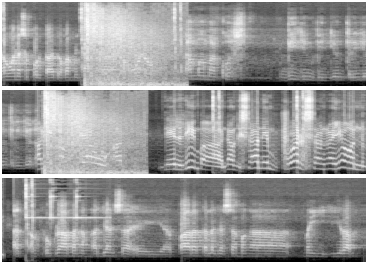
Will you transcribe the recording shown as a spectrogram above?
Unang-una, suportado kami ng uh, Pangulo. Ang mga Marcos, billion-billion, trillion-trillion. Manny Pacquiao at De Lima nagsanib puwersa ngayon At ang programa ng Alyansa ay uh, para talaga sa mga may hirap.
